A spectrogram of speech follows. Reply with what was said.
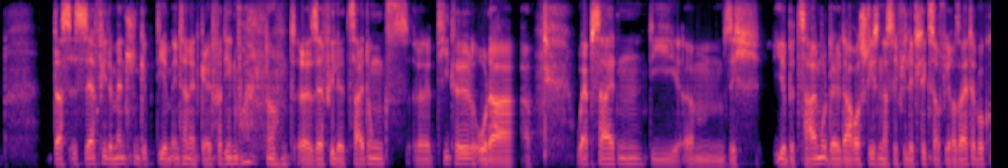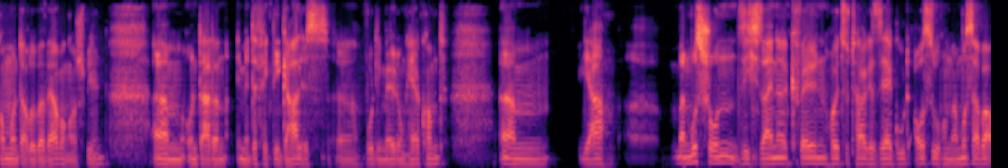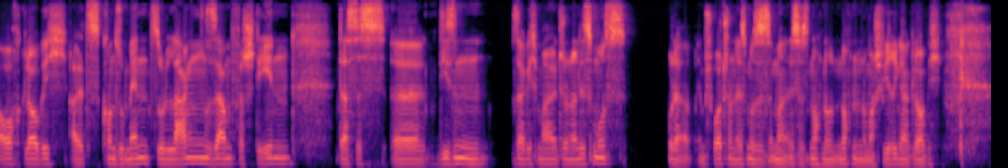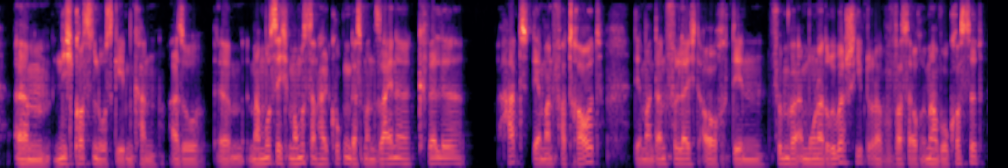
dass es sehr viele Menschen gibt, die im Internet Geld verdienen wollen und äh, sehr viele Zeitungstitel oder Webseiten, die ähm, sich ihr Bezahlmodell daraus schließen, dass sie viele Klicks auf ihrer Seite bekommen und darüber Werbung ausspielen. Ähm, und da dann im Endeffekt egal ist, äh, wo die Meldung herkommt. Ähm, ja, man muss schon sich seine Quellen heutzutage sehr gut aussuchen. Man muss aber auch, glaube ich, als Konsument so langsam verstehen, dass es äh, diesen, sage ich mal, Journalismus oder im Sportjournalismus ist immer ist es noch noch eine Nummer schwieriger, glaube ich, ähm, nicht kostenlos geben kann. Also ähm, man muss sich, man muss dann halt gucken, dass man seine Quelle hat, der man vertraut, der man dann vielleicht auch den Fünfer im Monat rüberschiebt oder was er auch immer wo kostet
